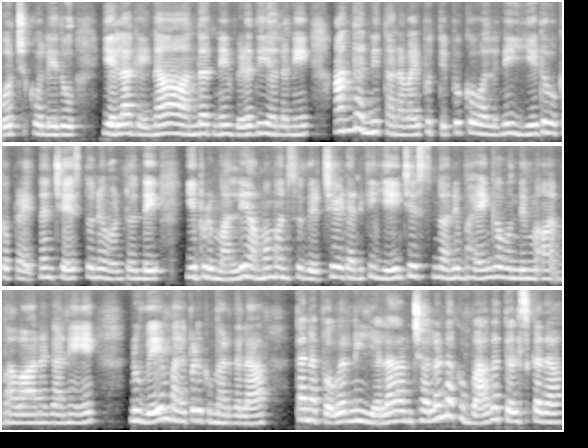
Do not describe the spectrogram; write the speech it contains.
ఓర్చుకోలేదు. ఎలాగైనా అందరినీ విడదీయాలని అందరినీ తన వైపు తిప్పుకోవాలని ఏదో ఒక ప్రయత్నం చేస్తూనే ఉంటుంది. ఇప్పుడు మళ్ళీ అమ్మ మనసు విరిచేయడానికి ఏం చేస్తుందో అని భయంగా ఉంది మా- అనగానే నువ్వేం భయపడకు మరదలా. తన పొగర్ని ఎలా ఉంచాలో నాకు బాగా తెలుసు కదా.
